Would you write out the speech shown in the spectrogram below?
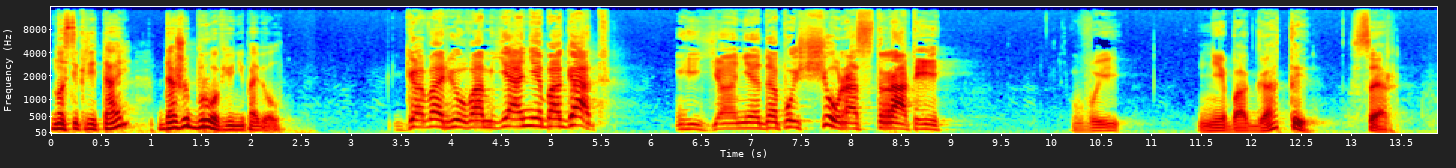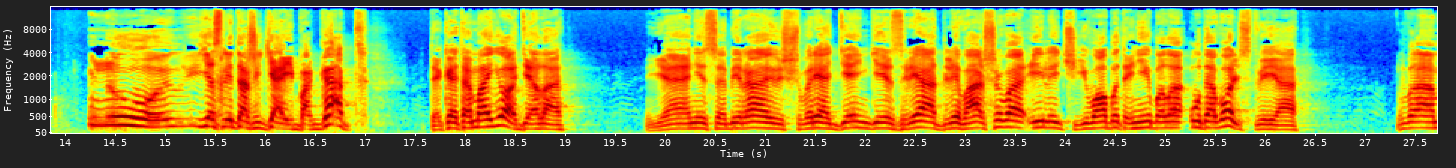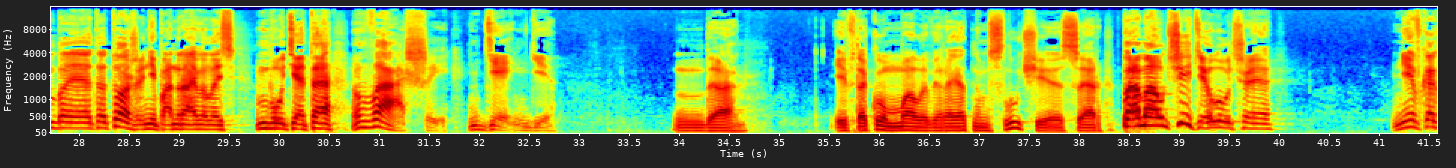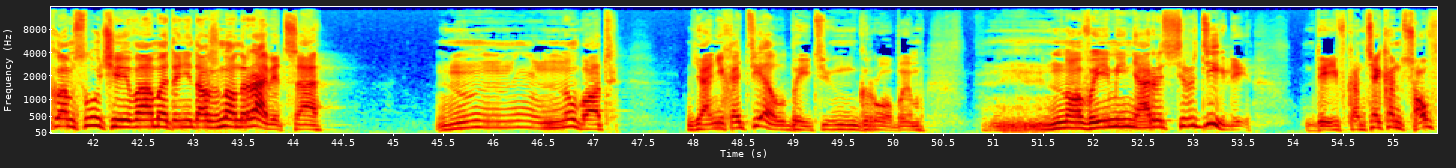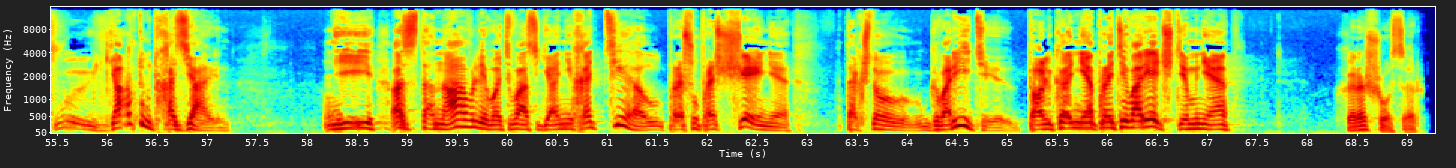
Но секретарь даже бровью не повел. Говорю вам, я не богат, и я не допущу растраты. Вы не богаты, сэр? Ну, если даже я и богат, так это мое дело. Я не собираюсь швырять деньги зря для вашего или чьего бы то ни было удовольствия. Вам бы это тоже не понравилось, будь это ваши деньги. Да. И в таком маловероятном случае, сэр... Помолчите лучше. Ни в каком случае вам это не должно нравиться. Ну вот, я не хотел быть грубым, но вы меня рассердили. Да и в конце концов, я тут хозяин. И останавливать вас я не хотел, прошу прощения. Так что говорите, только не противоречьте мне. Хорошо, сэр.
